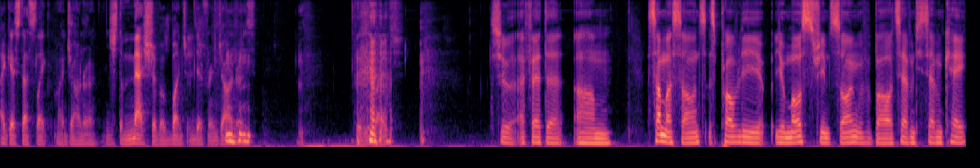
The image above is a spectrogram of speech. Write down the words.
I guess that's like my genre. Just a mesh of a bunch of different genres. Pretty much. Sure, I felt that. Um, Summer Sounds is probably your most streamed song with about 77k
